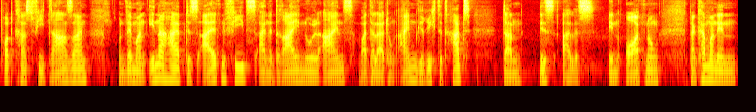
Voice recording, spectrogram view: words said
Podcast-Feed da sein. Und wenn man innerhalb des alten Feeds eine 301 Weiterleitung eingerichtet hat, dann ist alles in Ordnung. Dann kann man den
